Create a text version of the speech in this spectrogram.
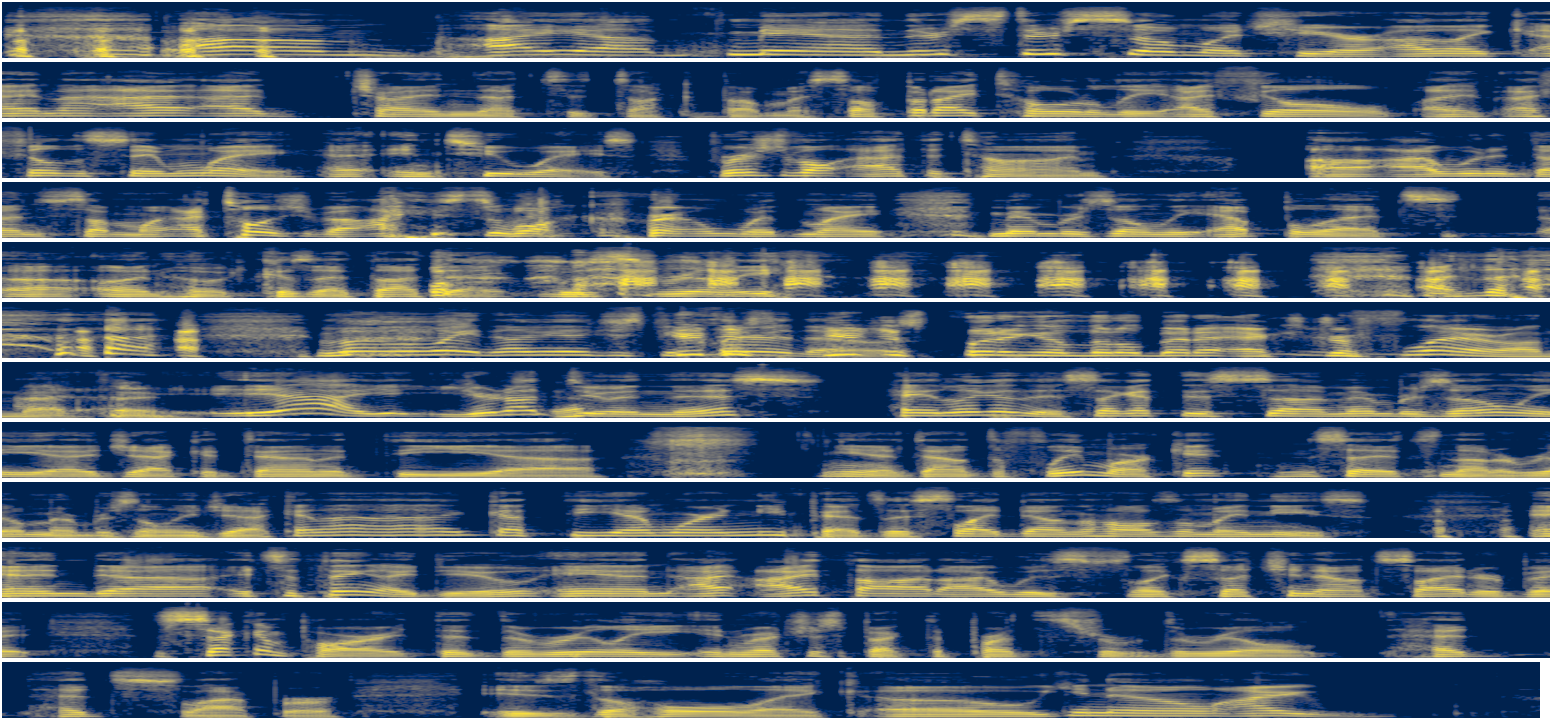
um, I, uh, man, there's there's so much here. I like, and I, I try not to talk about myself, but I totally, I feel, I, I feel the same way uh, in two ways. First of all, at the time. Uh, I would have done something like I told you about. I used to walk around with my members only epaulets uh, unhooked because I thought that was really. I thought, but wait, let me just be You're clear just, though. you're just putting a little bit of extra flair on that thing. Yeah, you're not doing this. Hey, look at this. I got this uh, members only uh, jacket down at the, uh, you know, down at the flea market. And so it's not a real members only jacket. I got the, I'm wearing knee pads. I slide down the halls on my knees. and, uh, it's a thing I do. And I, I thought I was like such an outsider. But the second part, that the really, in retrospect, the part that's the real head, head slapper is the whole like, oh, you know, I,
